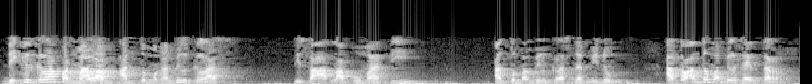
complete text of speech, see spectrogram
Di kegelapan malam, antum mengambil gelas, di saat lampu mati, antum ambil gelas dan minum. Atau antum ambil senter.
